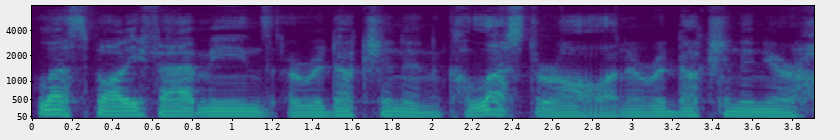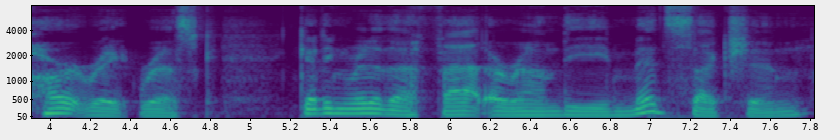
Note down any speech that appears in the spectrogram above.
Less body fat means a reduction in cholesterol and a reduction in your heart rate risk. Getting rid of that fat around the midsection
